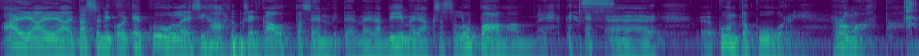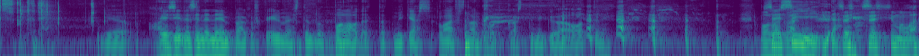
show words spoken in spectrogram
Ai ai ai, tässä niinku oikein kuulee sihahduksen kautta sen, miten meidän viime jaksossa lupaamamme ää, kuntokuuri romahtaa. Joo. Ei siitä sen enempää, koska ilmeisesti on tullut palautetta, että mikäs lifestyle-podcasti nykyään ootte. Niin Me Se ollaan siitä. Se, se, se, me, ollaan,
